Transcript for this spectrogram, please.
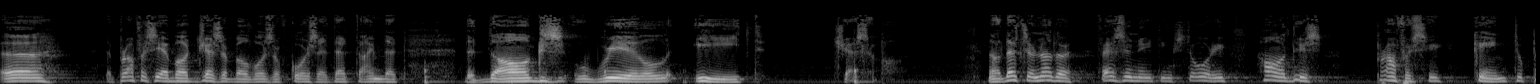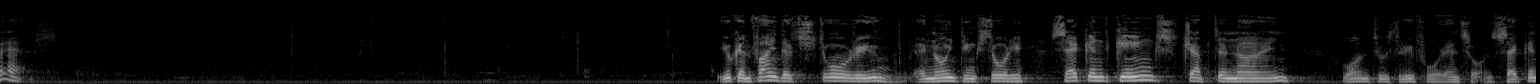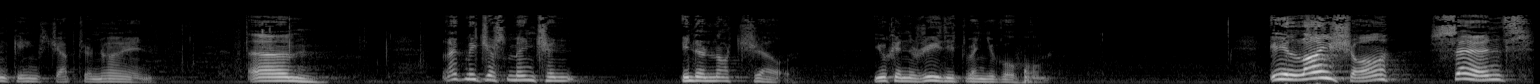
Uh, the prophecy about Jezebel was, of course, at that time that the dogs will eat Jezebel. Now that's another fascinating story how this prophecy came to pass. You can find that story, anointing story, Second Kings chapter 9, 1, 2, 3, 4, and so on. Second Kings chapter 9. Um, let me just mention in a nutshell. You can read it when you go home. Elisha sends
